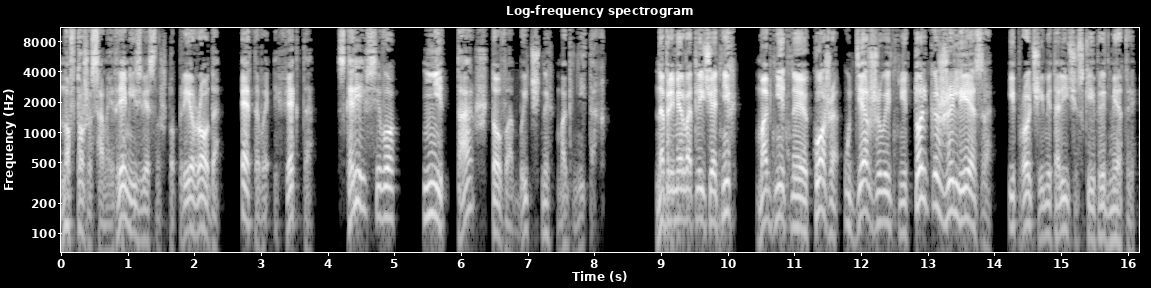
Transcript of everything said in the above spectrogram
Но в то же самое время известно, что природа этого эффекта, скорее всего, не та, что в обычных магнитах. Например, в отличие от них, магнитная кожа удерживает не только железо и прочие металлические предметы,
